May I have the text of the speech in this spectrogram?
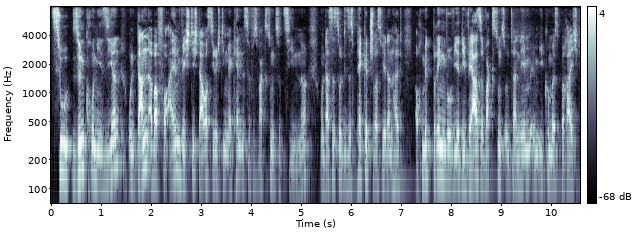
zu synchronisieren und dann aber vor allem wichtig, daraus die richtigen Erkenntnisse fürs Wachstum zu ziehen. Ne? Und das ist so dieses Package, was wir dann halt auch mitbringen, wo wir diverse Wachstumsunternehmen im E-Commerce-Bereich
